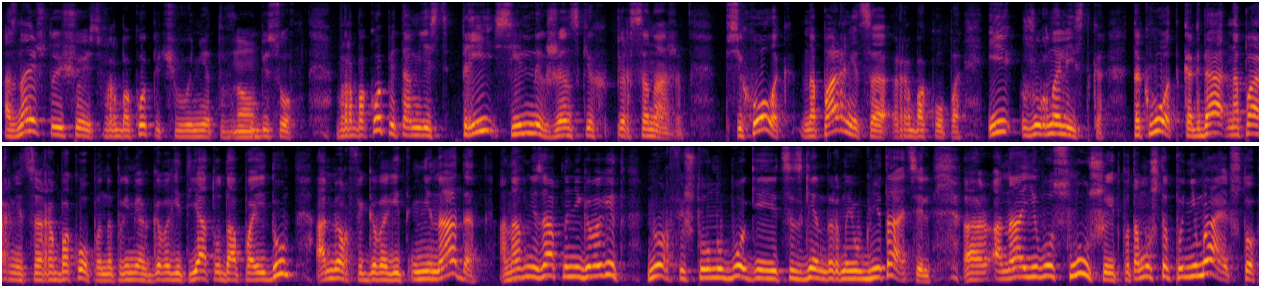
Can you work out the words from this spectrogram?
А знаешь, что еще есть в Робокопе, чего нет в Ну? Ubisoft? В Робокопе там есть три сильных женских персонажа. Психолог, напарница Робокопа и журналистка. Так вот, когда напарница Робокопа, например, говорит «я туда пойду», а Мерфи говорит «не надо», она внезапно не говорит Мерфи, что он убогий цисгендерный угнетатель. А Она его слушает, потому что понимает, что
